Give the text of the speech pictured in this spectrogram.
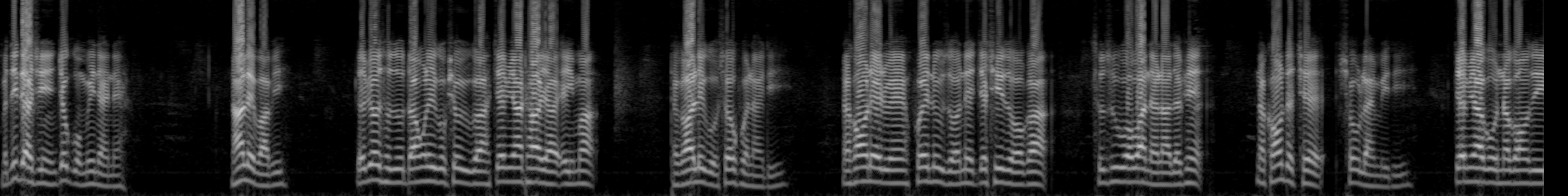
မတိတာရှိရင်ကြုတ်ကိုမေးနိုင်တယ်နားလေပါပြီ ပြောပြောဆိုဆိုတောင်းလေးကိုဖြုတ်ယူကကြက်များထားရာအိမ်မှတကားလေးကိုဆွဲဖွင့်လိုက်သည်နှာခေါင်းထဲတွင်ဖွဲနှုစော်နှင့်ကြက်ချီစော်ကဆူဆူဝါးဝါးနန်လာသဖြင့်နှာခေါင်းတစ်ချက်ရှုပ်လိုက်မိသည်ကြက်များကိုနှာခေါင်းစီ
